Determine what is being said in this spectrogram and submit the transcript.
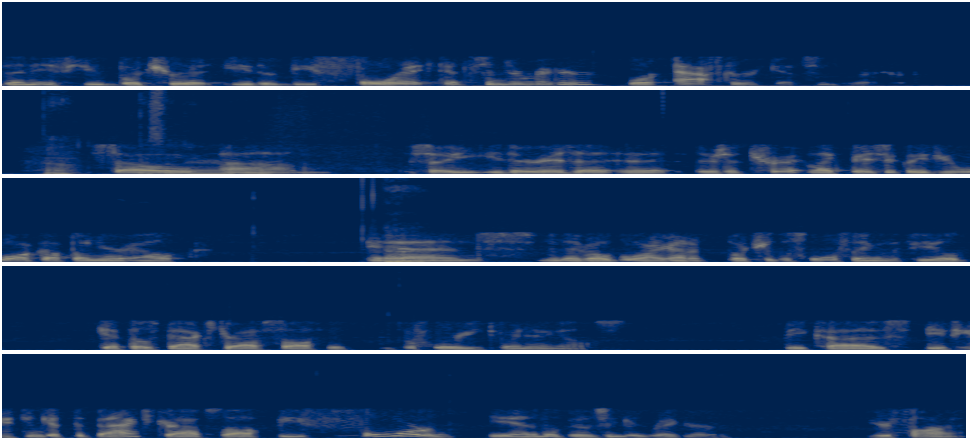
than if you butcher it either before it gets into rigor or after it gets into rigor. Oh, so, um, so y- there is a, a there's a trick. Like basically, if you walk up on your elk and you're like, "Oh boy, I got to butcher this whole thing in the field," get those back straps off be- before you do anything else. Because if you can get the back straps off before the animal goes into rigor, you're fine.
